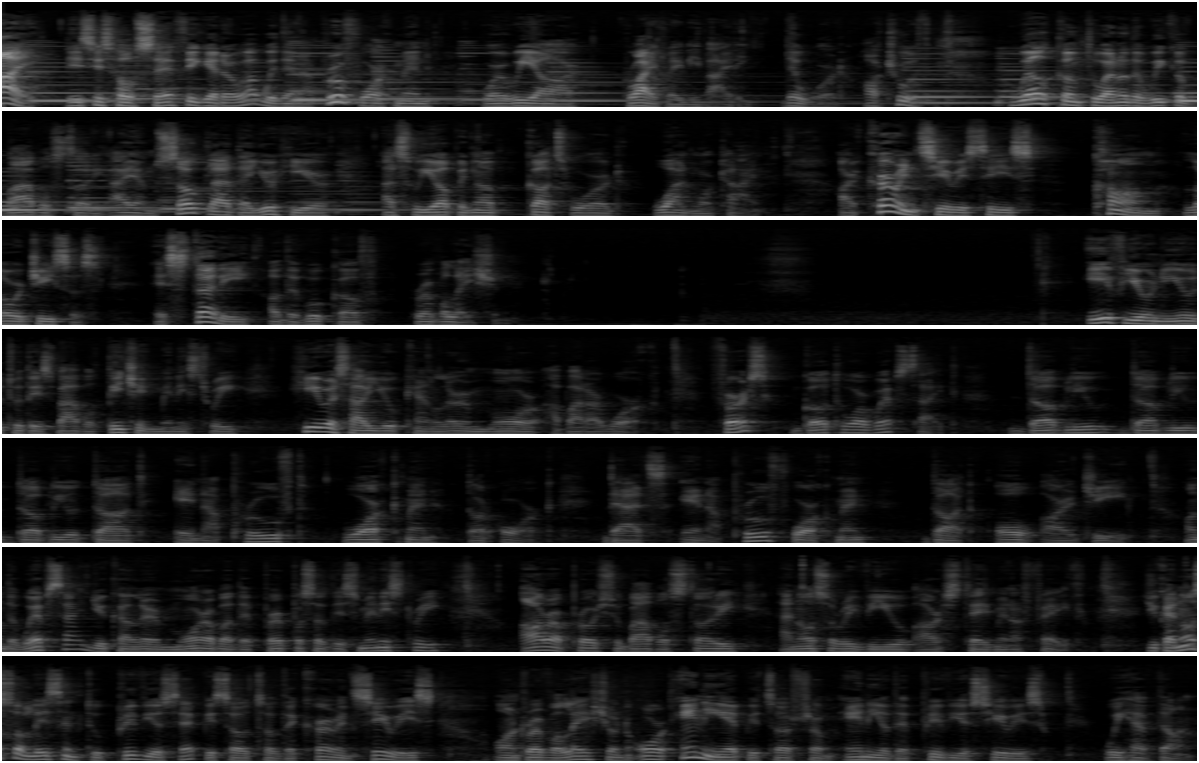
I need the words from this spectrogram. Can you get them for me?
Hi, this is Jose Figueroa with an approved workman, where we are rightly dividing the word of truth. Welcome to another week of Bible study. I am so glad that you're here as we open up God's Word one more time. Our current series is Come, Lord Jesus, a study of the book of Revelation. If you're new to this Bible teaching ministry, here is how you can learn more about our work. First, go to our website www.anapprovedworkman.org. That's anapprovedworkman.org. On the website, you can learn more about the purpose of this ministry, our approach to Bible study, and also review our statement of faith. You can also listen to previous episodes of the current series on Revelation or any episodes from any of the previous series we have done.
